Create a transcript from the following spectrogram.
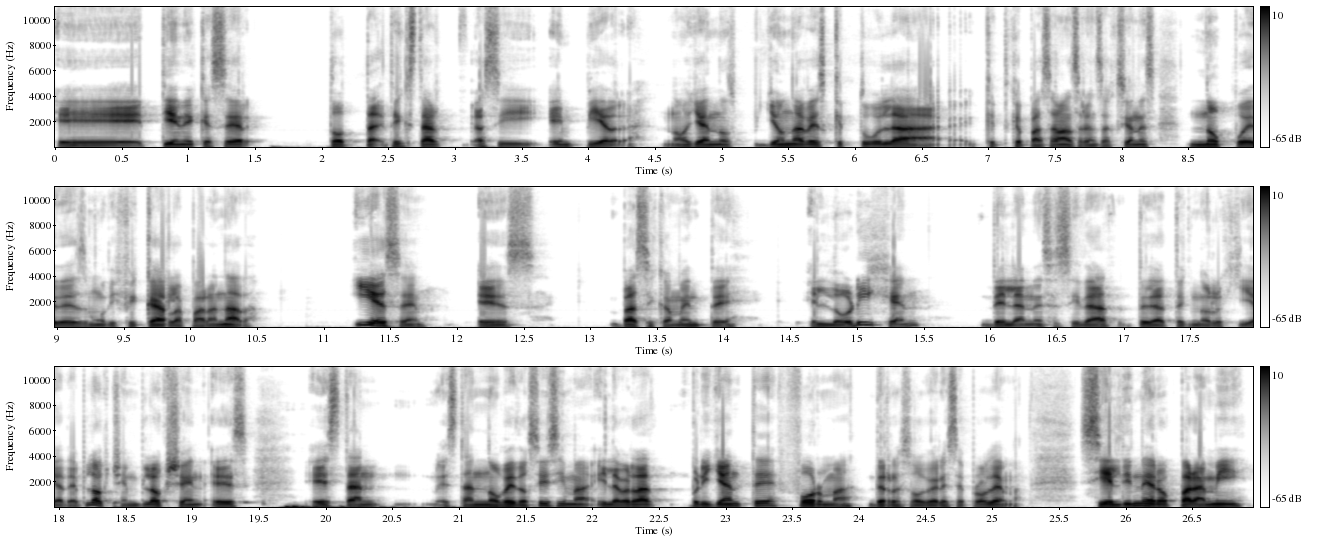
eh, tiene que ser total, tiene que estar así en piedra, ¿no? Ya, no, ya una vez que tú la, que, que pasaron las transacciones, no puedes modificarla para nada. Y ese es básicamente el origen de la necesidad de la tecnología de blockchain. Blockchain es, es, tan, novedosísima y la verdad brillante forma de resolver ese problema. Si el dinero para mí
